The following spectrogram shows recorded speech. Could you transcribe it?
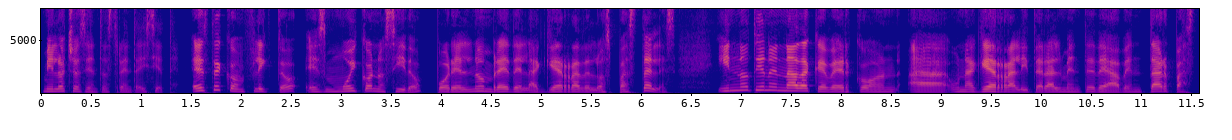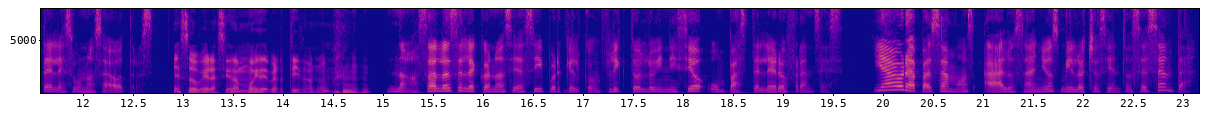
1837. Este conflicto es muy conocido por el nombre de la Guerra de los Pasteles y no tiene nada que ver con ah, una guerra literalmente de aventar pasteles unos a otros. Eso hubiera sido muy divertido, ¿no? no, solo se le conoce así porque el conflicto lo inició un pastelero francés. Y ahora pasamos a los años 1860,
